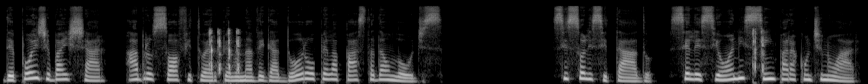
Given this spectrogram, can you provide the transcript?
Depois de baixar, abra o software pelo navegador ou pela pasta Downloads. Se solicitado, selecione Sim para continuar.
